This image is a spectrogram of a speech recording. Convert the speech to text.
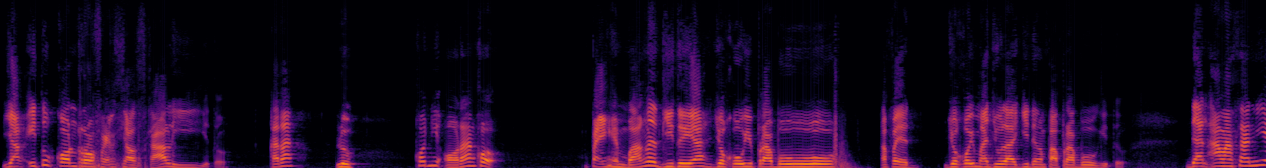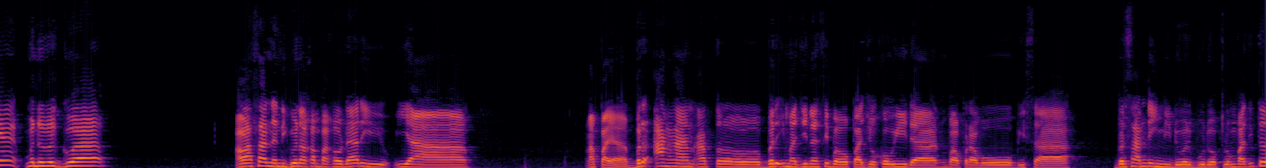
Yang itu kontroversial sekali gitu. Karena loh kok nih orang kok pengen banget gitu ya Jokowi Prabowo apa ya Jokowi maju lagi dengan Pak Prabowo gitu. Dan alasannya menurut gue alasan yang digunakan Pak Kodari ya apa ya berangan atau berimajinasi bahwa Pak Jokowi dan Pak Prabowo bisa bersanding di 2024 itu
